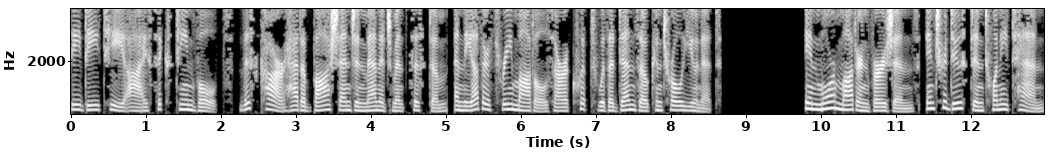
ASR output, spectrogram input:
CDTI 16 volts, this car had a Bosch engine management system, and the other three models are equipped with a Denso control unit. In more modern versions, introduced in 2010,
